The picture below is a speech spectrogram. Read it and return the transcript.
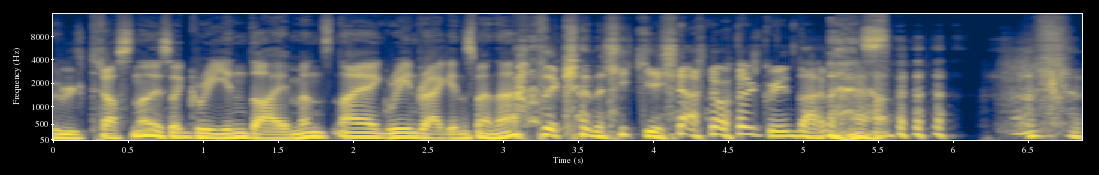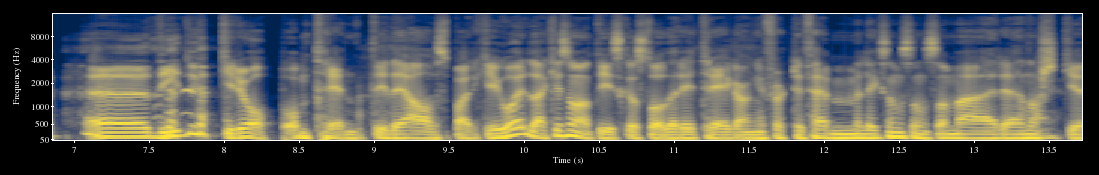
ultrasene, disse Green Diamonds Nei, Green Dragons, mener jeg. det kunne like gjerne vært Green Diamonds. Ja. De dukker jo opp omtrent i det avsparket i går. Det er ikke sånn at de skal stå der i tre ganger 45, liksom, sånn som er eh, norske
